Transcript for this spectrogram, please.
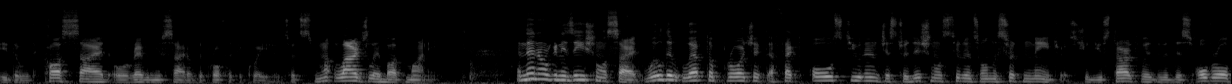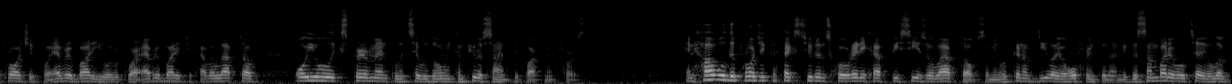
either with the cost side or revenue side of the profit equation so it's largely about money and then organizational side will the laptop project affect all students just traditional students only certain majors should you start with, with this overall project for everybody you will require everybody to have a laptop or you will experiment let's say with only computer science department first and how will the project affect students who already have PCs or laptops? I mean, what kind of deal are you offering to them? Because somebody will tell you, look,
